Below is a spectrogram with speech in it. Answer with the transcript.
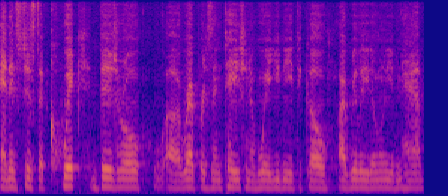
and it's just a quick visual uh, representation of where you need to go. I really don't even have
